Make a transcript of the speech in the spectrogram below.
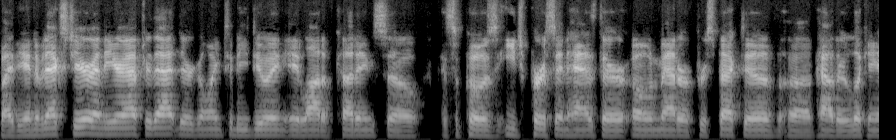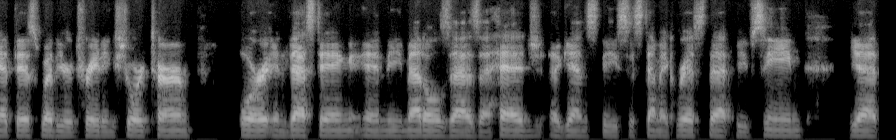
by the end of next year and the year after that, they're going to be doing a lot of cutting. So I suppose each person has their own matter of perspective of how they're looking at this, whether you're trading short term or investing in the metals as a hedge against the systemic risk that we've seen. Yet,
